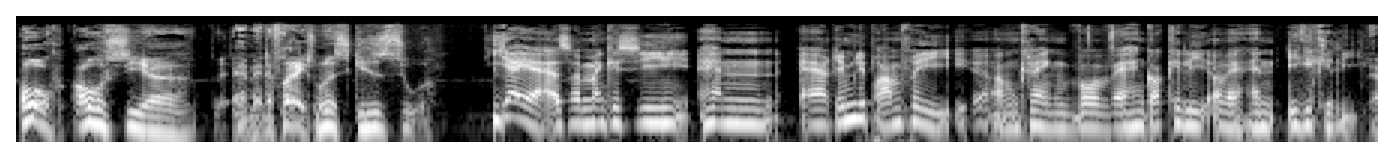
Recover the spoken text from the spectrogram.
og, og siger, at Mette Frederiksen hun er skidesur. Ja, ja, altså man kan sige, han er rimelig bramfri omkring, hvor, hvad han godt kan lide, og hvad han ikke kan lide. Ja,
